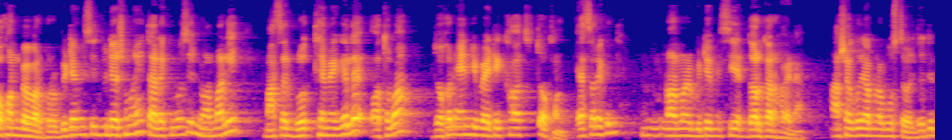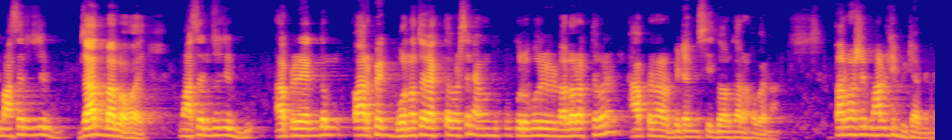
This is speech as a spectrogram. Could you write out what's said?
কখন ব্যবহার করব? ভিটামিন সি দুইটার সময় তাহলে কি বলছি? নর্মালি মাছের গ্রোথ থেমে গেলে অথবা যখন অ্যান্টিবায়োটিক খাওয়াচ্ছে তখন। এছাড়া কিন্তু নর্মাল ভিটামিন সি এর দরকার হয় না। আশা করি আমরা বুঝতে পারি যদি মাছের যদি জাত ভালো হয়, মাছের যদি আপনি একদম পারফেক্ট ঘনতে রাখতে পারছেন এবং পুকুর ভালো রাখতে পারেন, আপনার আর ভিটামিন সি দরকার হবে না। তার পাশে মাল্টিভিটামিন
